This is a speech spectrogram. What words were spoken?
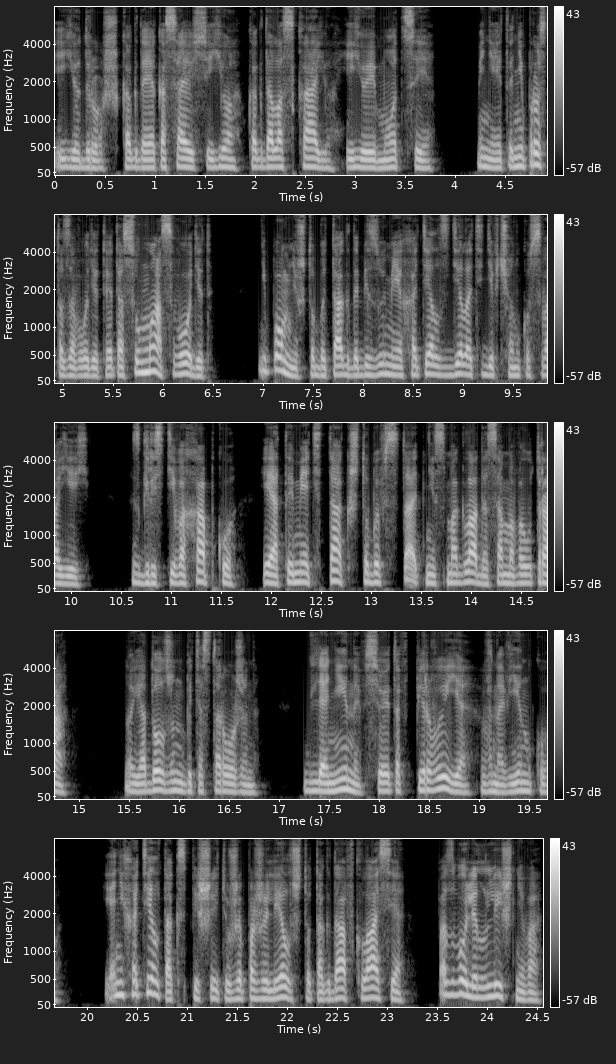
Ее дрожь, когда я касаюсь ее, когда ласкаю, ее эмоции. Меня это не просто заводит, это с ума сводит. Не помню, чтобы так до безумия хотел сделать девчонку своей. Сгрести в охапку и отыметь так, чтобы встать не смогла до самого утра. Но я должен быть осторожен. Для Нины все это впервые, в новинку. Я не хотел так спешить, уже пожалел, что тогда в классе позволил лишнего.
